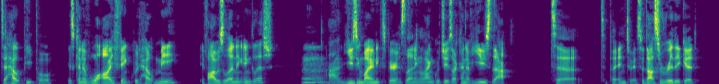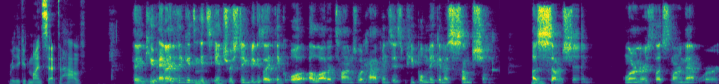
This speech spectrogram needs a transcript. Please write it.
to help people is kind of what I think would help me if I was learning English. Mm. And using my own experience learning languages, I kind of use that to to put into it. So that's a really good, really good mindset to have. Thank you. And I think it's, hmm. it's interesting because I think a lot of times what happens is people make an assumption. Mm-hmm. Assumption. Learners, let's learn that word.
